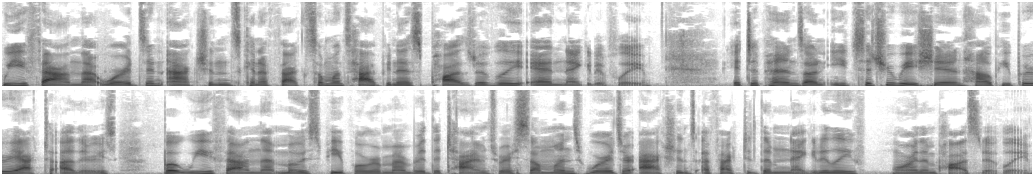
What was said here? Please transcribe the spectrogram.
We found that words and actions can affect someone's happiness positively and negatively. It depends on each situation how people react to others, but we found that most people remember the times where someone's words or actions affected them negatively more than positively.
